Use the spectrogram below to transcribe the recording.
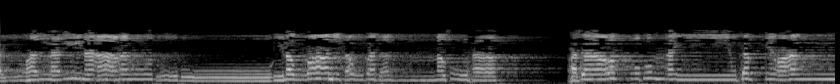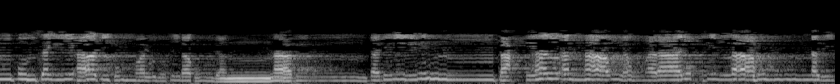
أيها الذين آمنوا توبوا إلى الله توبة نصوحا. عسى ربكم أن يكفر عنكم سيئاتكم ويدخلكم جنات تجري من تحتها الأنهار يوم لا يخزي الله النبي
